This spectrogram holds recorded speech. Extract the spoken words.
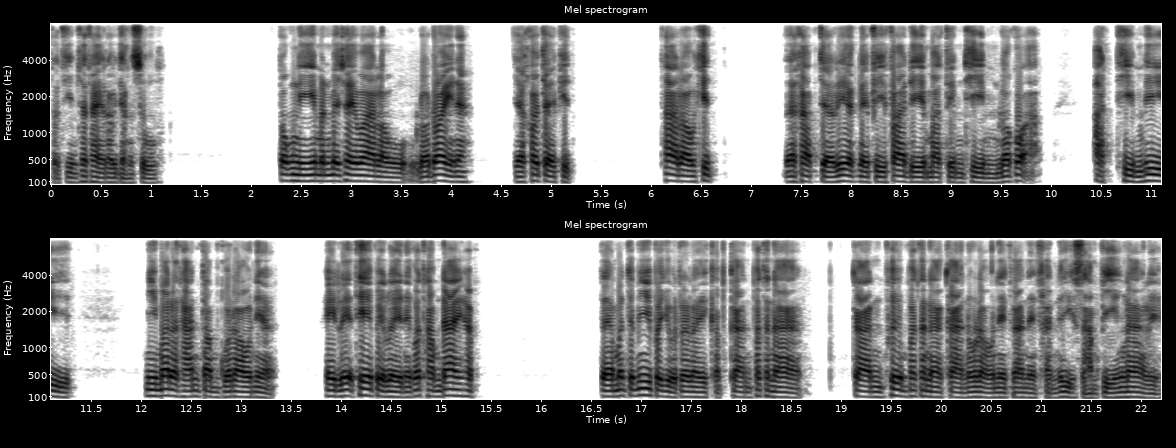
ต่อทีมชาติไทยเราอย่างสูง ตรงนี้มันไม่ใช่ว่าเราเราด้อยนะอย่าเข้าใจผิด ถ้าเราคิดนะครับ จะเรียกในฟีฟ่าดีมาเต็มทีม แล้วก็อัดทีมที่มีมาตรฐานต่ำกว่าเราเนี่ย ให้เละเทะไปเลยเนี่ยก็ทำได้ครับ แต่มันจะไม่มีประโยชน์อะไรกับการพัฒนาการเพิ่มพัฒนาการของเราในการแข่งขันในอีกสามปีข้างหน้าเลย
